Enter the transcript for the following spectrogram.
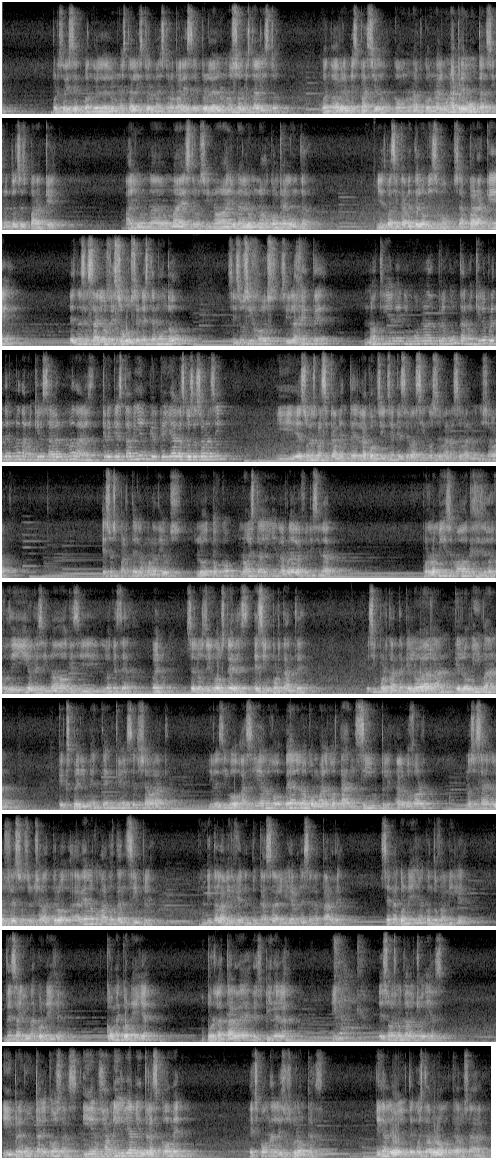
Por eso dicen, cuando el alumno está listo, el maestro aparece, pero el alumno solo está listo cuando abre un espacio con, una, con alguna pregunta, sino entonces ¿para qué? Hay un maestro si no hay un alumno con pregunta. Y es básicamente lo mismo. O sea, ¿para qué es necesario Jesús en este mundo si sus hijos, si la gente no tiene ninguna pregunta, no quiere aprender nada, no quiere saber nada, cree que está bien, cree que ya las cosas son así? Y eso es básicamente la conciencia que se va haciendo semana a semana en el Shabbat. Eso es parte del amor a Dios. Lo toco, no está ahí en la rueda de la felicidad. Por lo mismo que si soy judío, que si no, que si lo que sea. Bueno, se los digo a ustedes, es importante. Es importante que lo hagan, que lo vivan, que experimenten qué es el Shabbat y les digo, así algo, véanlo como algo tan simple. A lo mejor no se saben los rezos de un Shabbat, pero véanlo como algo tan simple. Invita a la Virgen en tu casa el viernes en la tarde, cena con ella, con tu familia, desayuna con ella, come con ella, por la tarde despídela y ya. Eso hazlo cada ocho días. Y pregúntale cosas. Y en familia, mientras comen, expónganle sus broncas. Díganle, hoy tengo esta bronca, o sea,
